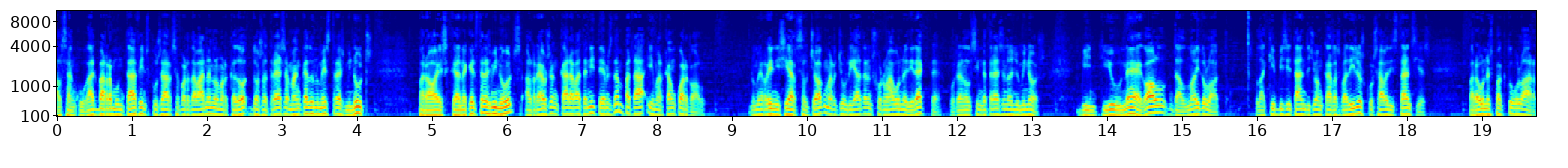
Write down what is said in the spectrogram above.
El Sant Cugat va remuntar fins posar-se per davant en el marcador 2 a 3 a manca de només 3 minuts. Però és que en aquests 3 minuts el Reus encara va tenir temps d'empatar i marcar un quart gol. Només reiniciar-se el joc, Marc Julià transformava una directa, posant el 5 a 3 en el lluminós. 21è gol del noi d'Olot. L'equip visitant de Joan Carles Badillo es cursava distàncies. Per a un espectacular,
